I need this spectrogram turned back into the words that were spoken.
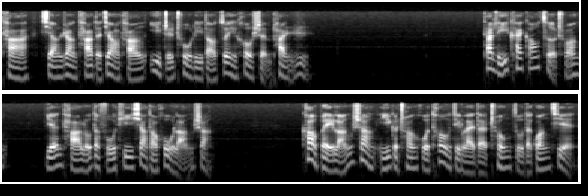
他想让他的教堂一直矗立到最后审判日。他离开高侧窗，沿塔楼的扶梯下到护廊上。靠北廊上一个窗户透进来的充足的光线。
